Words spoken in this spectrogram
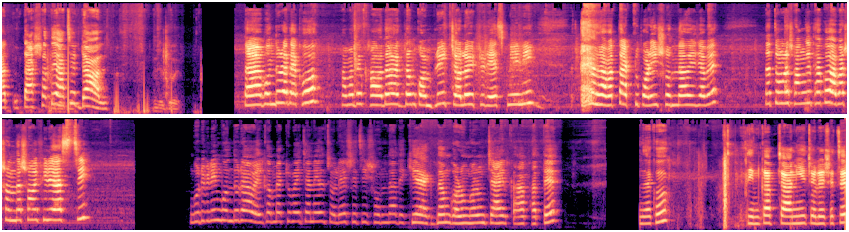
আর তার সাথে আছে ডাল। তা বন্ধুরা দেখো আমাদের খাওয়া দাওয়া একদম কমপ্লিট। চলো একটু রেস্ট নিয়ে নিই। আবার তো একটু পরেই সন্ধ্যা হয়ে যাবে। তা তোমরা সঙ্গে থাকো আবার সন্ধ্যার সময় ফিরে আসছি। গুড ইভিনিং বন্ধুরা welcome back to my channel চলে এসেছি সন্ধ্যা দেখিয়ে একদম গরম গরম চায়ের কাপ হাতে। দেখো তিন কাপ চা নিয়ে চলে এসেছে।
